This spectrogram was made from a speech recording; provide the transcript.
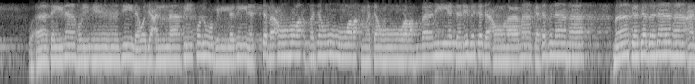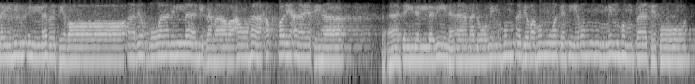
وآتيناه الإنجيل وجعلنا في قلوب الذين اتبعوه رأفة ورحمة ورهبانية ابتدعوها ما كتبناها ما كتبناها عليهم إلا ابتغاء رضوان الله فما رعوها حق رعايتها فآتينا الذين آمنوا منهم أجرهم وكثير منهم فاتقون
